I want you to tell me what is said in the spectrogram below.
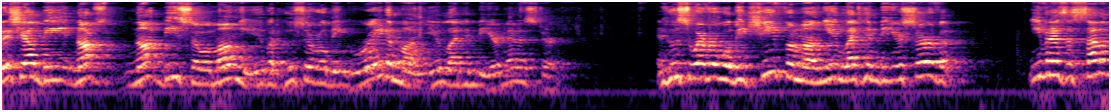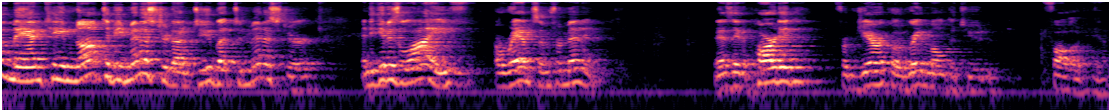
But it shall be not, not be so among you, but whosoever will be great among you, let him be your minister. And whosoever will be chief among you, let him be your servant. Even as the Son of Man came not to be ministered unto, but to minister, and to give his life a ransom for many. And as they departed from Jericho, a great multitude followed him.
